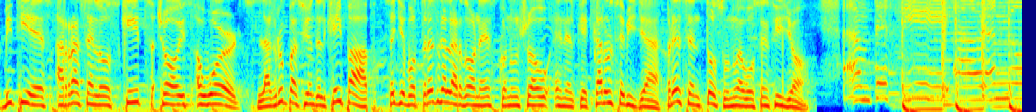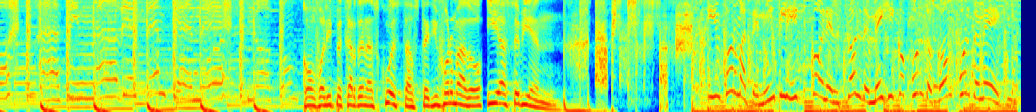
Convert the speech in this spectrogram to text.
BTS arrasa en los Kids Choice Awards. La agrupación del K-pop se llevó tres galardones con un show en el que Carol Sevilla presentó su nuevo sencillo. Antes Con Felipe Cárdenas Cuesta, usted informado y hace bien. Infórmate en un clic con elsoldemexico.com.mx.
